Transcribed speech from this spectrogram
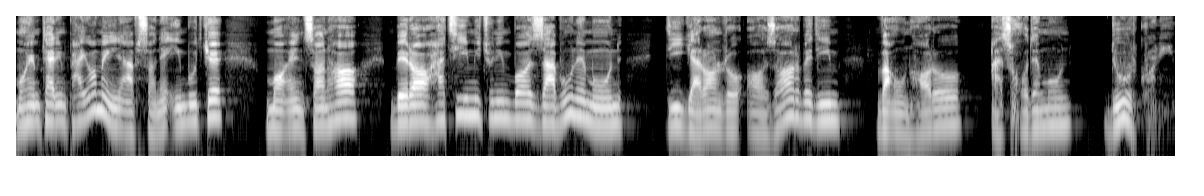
مهمترین پیام این افسانه این بود که ما انسانها به راحتی می‌تونیم با زبونمون دیگران رو آزار بدیم و اونها رو از خودمون دور کنیم.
